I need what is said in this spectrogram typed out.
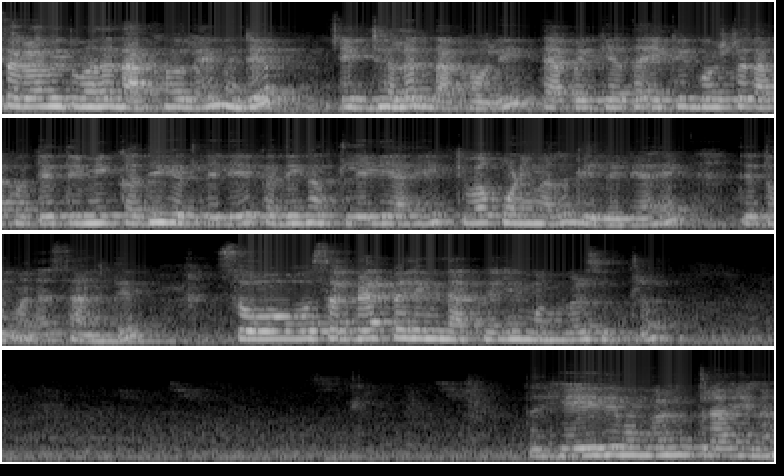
सगळं मी तुम्हाला दाखवलंय. म्हणजे एक झलक दाखवली. त्यापैकी आता एक एक गोष्ट दाखवते. ते मी कधी घेतलेली आहे कधी घातलेली आहे किंवा कोणी मला दिलेली आहे ते तुम्हाला सांगते. सो सगळ्यात पहिले मी दाखवेल हे मंगळसूत्र. तर हे जे मंगळसूत्र आहे ना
